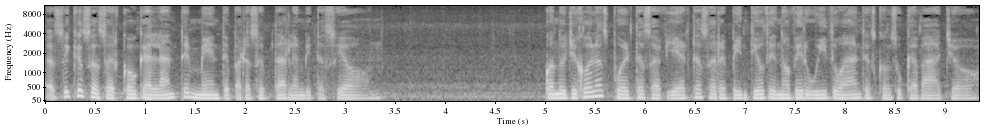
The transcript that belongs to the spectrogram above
Así que se acercó galantemente para aceptar la invitación. Cuando llegó a las puertas abiertas se arrepintió de no haber huido antes con su caballo.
